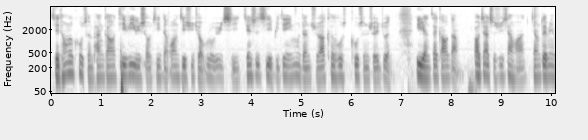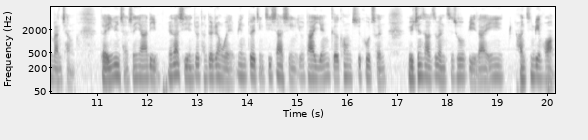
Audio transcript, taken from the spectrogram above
且通路库存攀高，TV 与手机等旺季需求不如预期，监视器、笔电荧幕等主要客户库存水准依然在高档，报价持续下滑，将对面板厂的营运产生压力。元大旗研究团队认为，面对景气下行，有待严格控制库存与减少资本支出比来应环境变化。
